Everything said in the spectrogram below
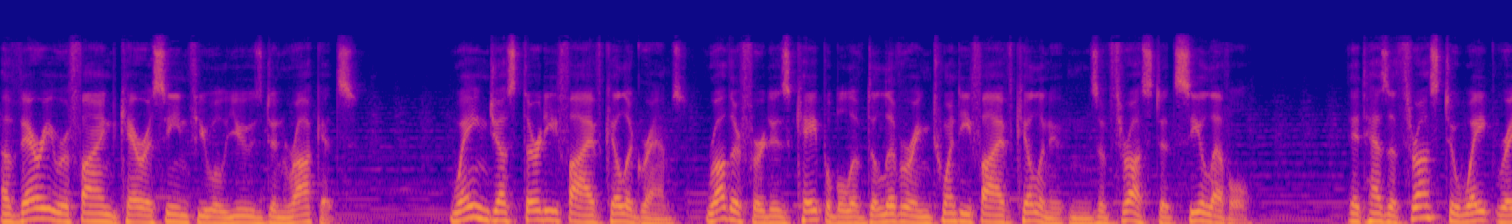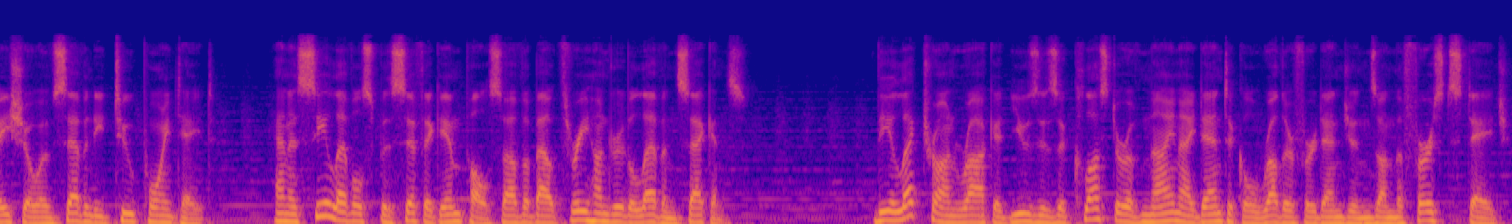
a very refined kerosene fuel used in rockets. Weighing just 35 kilograms, Rutherford is capable of delivering 25 kilonewtons of thrust at sea level. It has a thrust-to-weight ratio of 72.8 and a sea level specific impulse of about 311 seconds. The Electron rocket uses a cluster of nine identical Rutherford engines on the first stage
